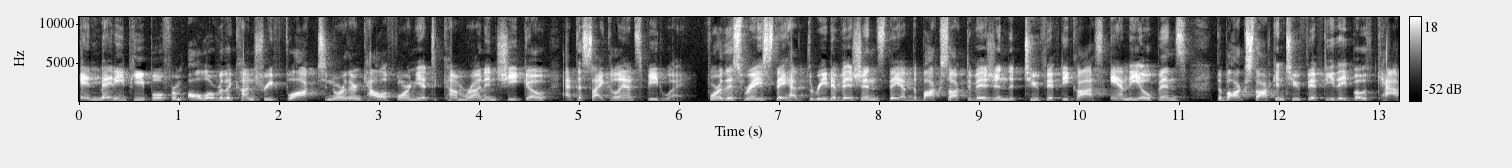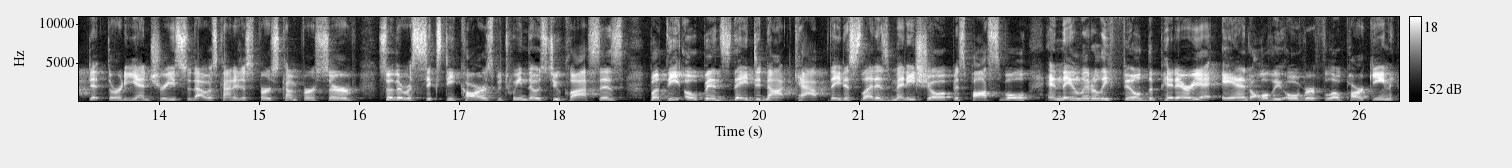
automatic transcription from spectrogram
and many people from all over the country flocked to Northern California to come run in Chico at the Cycleland Speedway. For this race, they had three divisions. They had the box stock division, the 250 class, and the opens. The box stock and 250, they both capped at 30 entries, so that was kind of just first come, first serve. So there was 60 cars between those two classes, but the opens, they did not cap. They just let as many show up as possible, and they literally filled the pit area and all the overflow parking.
